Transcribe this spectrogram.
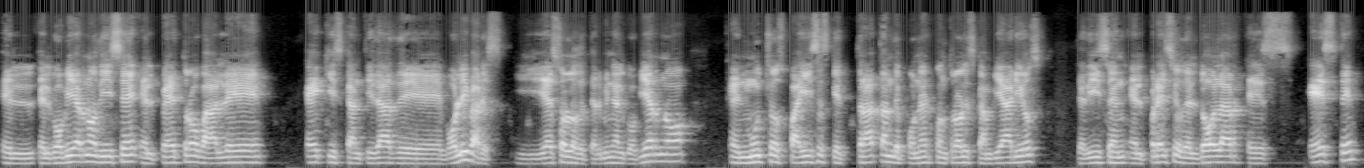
El, el, gobierno dice el petro vale X cantidad de bolívares y eso lo determina el gobierno. En muchos países que tratan de poner controles cambiarios, te dicen el precio del dólar es este.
